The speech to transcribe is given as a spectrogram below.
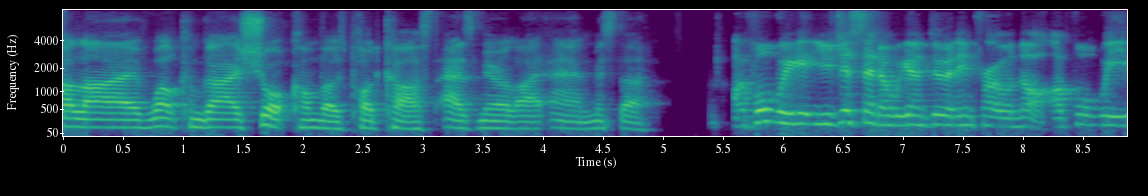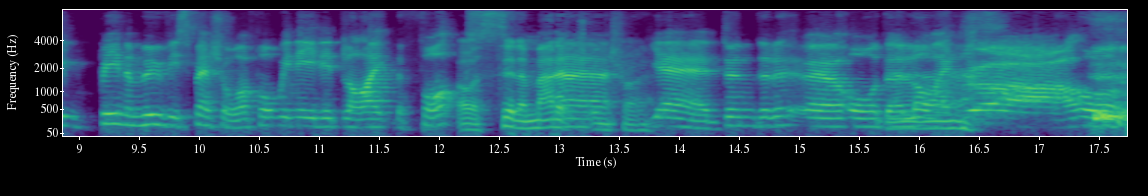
are live. Welcome, guys. Short Convos podcast as Miralai and Mr. I thought we. You just said, "Are we going to do an intro or not?" I thought we, being a movie special, I thought we needed like the Fox. Oh, a cinematic uh, intro. Yeah, dun, dun, dun, uh, or the Dun. like, or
